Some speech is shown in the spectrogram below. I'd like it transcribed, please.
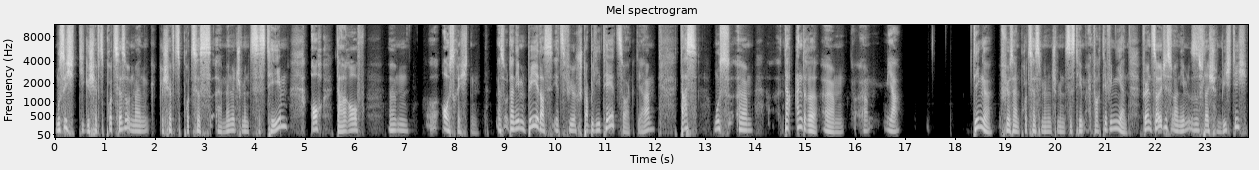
muss ich die Geschäftsprozesse und mein Geschäftsprozessmanagementsystem auch darauf ähm, ausrichten. Das Unternehmen B, das jetzt für Stabilität sorgt, ja, das muss ähm, da andere ähm, ähm, ja Dinge für sein Prozessmanagementsystem einfach definieren. Für ein solches Unternehmen ist es vielleicht schon wichtig,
